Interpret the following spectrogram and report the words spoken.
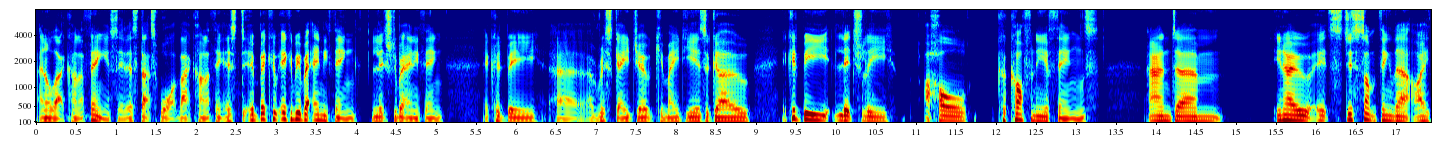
and all that kind of thing. You see, that's that's what that kind of thing is. It, it, could, it could be about anything, literally about anything. It could be uh, a risque joke you made years ago. It could be literally a whole cacophony of things, and um, you know, it's just something that I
